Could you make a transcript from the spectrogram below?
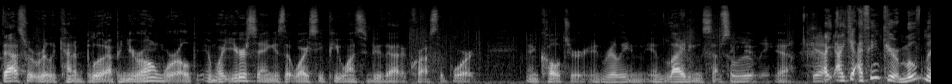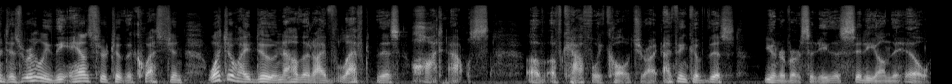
That's what really kind of blew it up in your own world. And what you're saying is that YCP wants to do that across the board in culture and really in, in lighting something. Absolutely. New. Yeah. yeah. I, I, think your movement is really the answer to the question what do I do now that I've left this hothouse? Of, of Catholic culture. I, I think of this university, this city on the hill.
